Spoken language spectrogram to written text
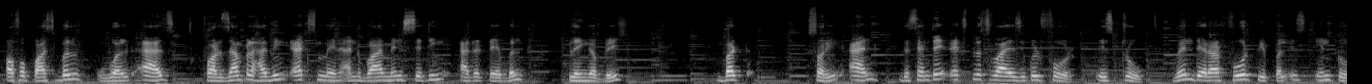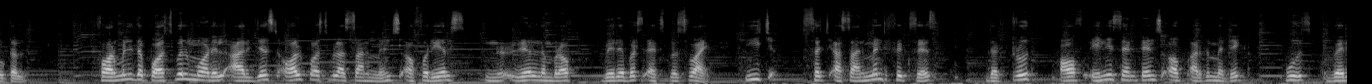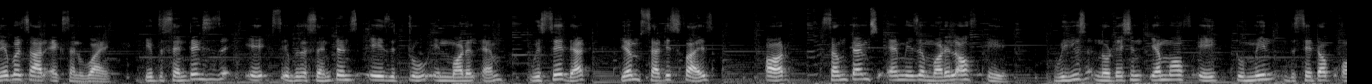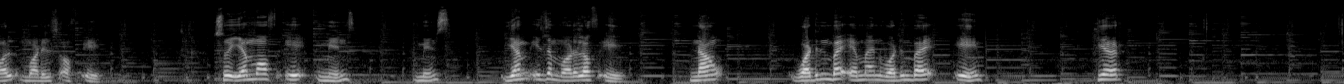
of a possible world as for example having x men and y men sitting at a table playing a bridge but sorry and the sentence x plus y is equal to 4 is true when there are 4 people is in total Formally, the possible model are just all possible assignments of a real, real number of variables x plus y. Each such assignment fixes the truth of any sentence of arithmetic whose variables are x and y. If the sentence is a, if the sentence is true in model M, we say that M satisfies or sometimes M is a model of A. We use notation M of A to mean the set of all models of A. So M of A means means M is a model of A. Now, what in by M and what in by A? Here,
